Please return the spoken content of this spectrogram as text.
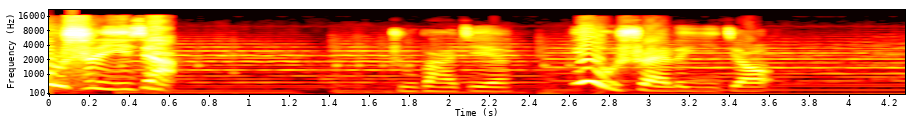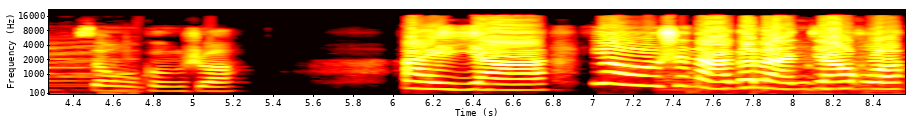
又是一下，猪八戒又摔了一跤。孙悟空说。哎呀，又是哪个懒家伙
